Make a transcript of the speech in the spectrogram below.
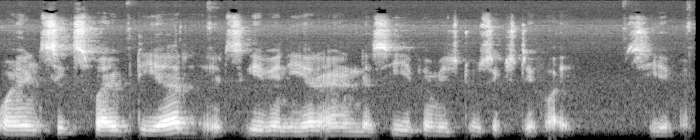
0.65 TR it's given here and CFM is 265 CFM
